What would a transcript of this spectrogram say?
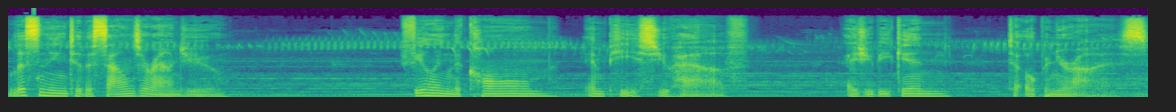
listening to the sounds around you, feeling the calm and peace you have as you begin to open your eyes.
